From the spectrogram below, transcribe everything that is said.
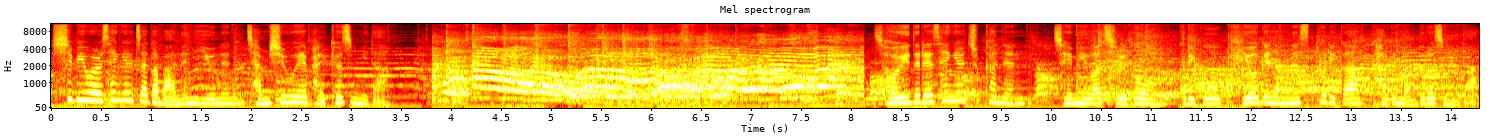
12월 생일자가 많은 이유는 잠시 후에 밝혀집니다. 저희들의 생일 축하는 재미와 즐거움 그리고 기억에 남는 스토리가 가득 만들어집니다.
